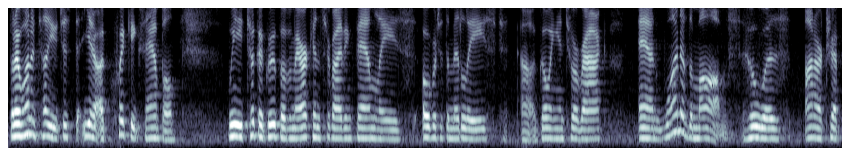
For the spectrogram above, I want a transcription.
But I want to tell you just you know a quick example. We took a group of American surviving families over to the Middle East, uh, going into Iraq, and one of the moms who was on our trip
